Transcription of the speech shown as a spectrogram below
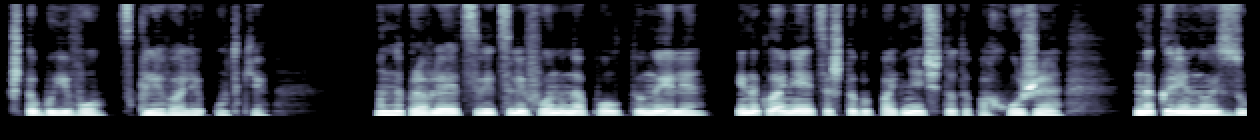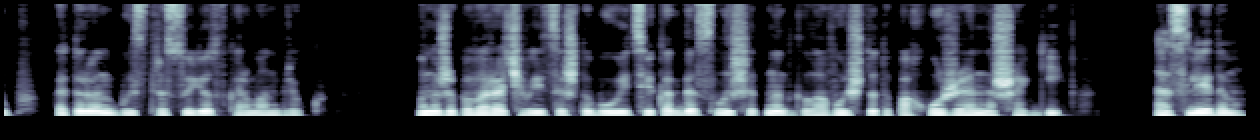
чтобы его склевали утки. Он направляет свет телефона на пол туннеля и наклоняется, чтобы поднять что-то похожее — на коренной зуб, который он быстро сует в карман брюк. Он уже поворачивается, чтобы уйти, когда слышит над головой что-то похожее на шаги, а следом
